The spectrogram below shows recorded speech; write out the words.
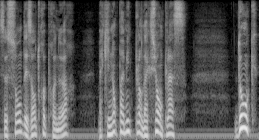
ce sont des entrepreneurs bah, qui n'ont pas mis de plan d'action en place. Donc,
